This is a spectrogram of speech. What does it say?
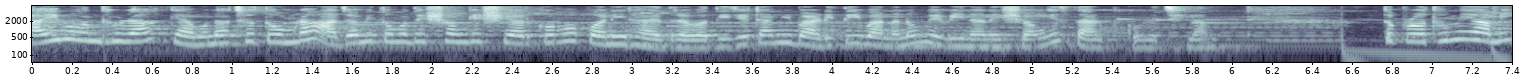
হাই বন্ধুরা, কেমন আছো তোমরা? আজ আমি তোমাদের সঙ্গে শেয়ার করব পনির হায়দ্রাবাদি, যেটা আমি বাড়িতেই বানানো বেবি নানের সঙ্গে সার্ভ করেছিলাম। তো প্রথমে আমি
